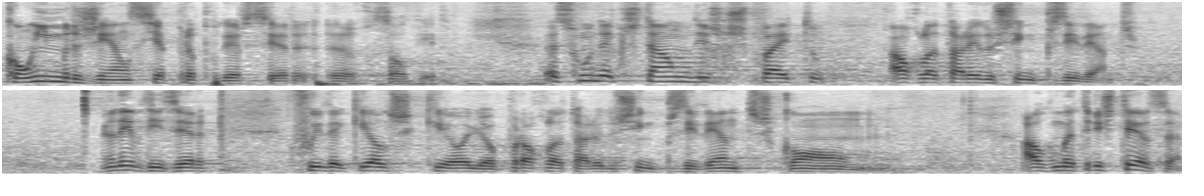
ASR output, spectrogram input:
com emergência para poder ser uh, resolvido. A segunda questão diz respeito ao relatório dos cinco presidentes. Eu devo dizer que fui daqueles que olhou para o relatório dos cinco presidentes com alguma tristeza,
